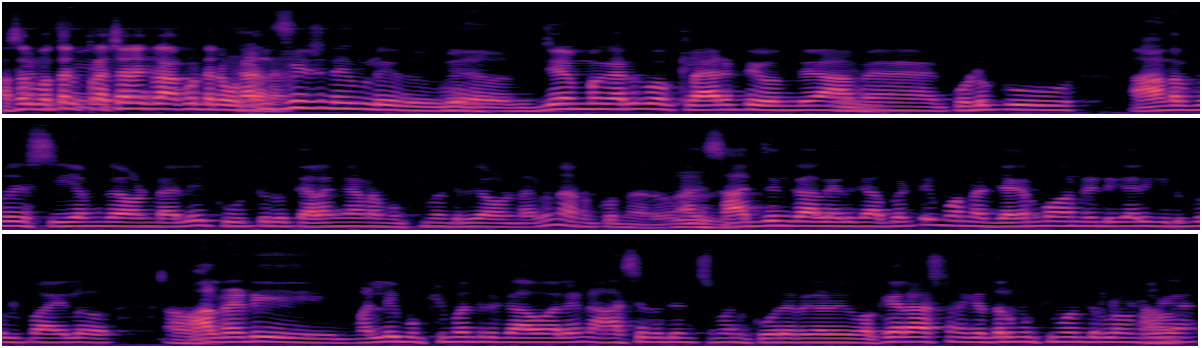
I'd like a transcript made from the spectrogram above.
అసలు మొత్తం ప్రచారానికి రాకుండానే ఉంటారు? కన్ఫ్యూజన్ ఏం లేదు. వి- విజయమ్మ గారికి ఒక క్లారిటీ ఉంది. ఆమె కొడుకు ఆంధ్రప్రదేశ్ సీఎంగా ఉండాలి కూతురు తెలంగాణ ముఖ్యమంత్రిగా ఉండాలని అనుకున్నారు. అది సాధ్యం కాలేదు కాబట్టి మొన్న జగన్మోహన్ రెడ్డి గారికి ఇడుపులపాయలో. ఆల్రెడీ మళ్ళీ ముఖ్యమంత్రి కావాలని ఆశీర్వదించమని కోరారు. కదా ఒకే రాష్ట్రానికి ఇద్దరు ముఖ్యమంత్రులు ఉన్నారుగా.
